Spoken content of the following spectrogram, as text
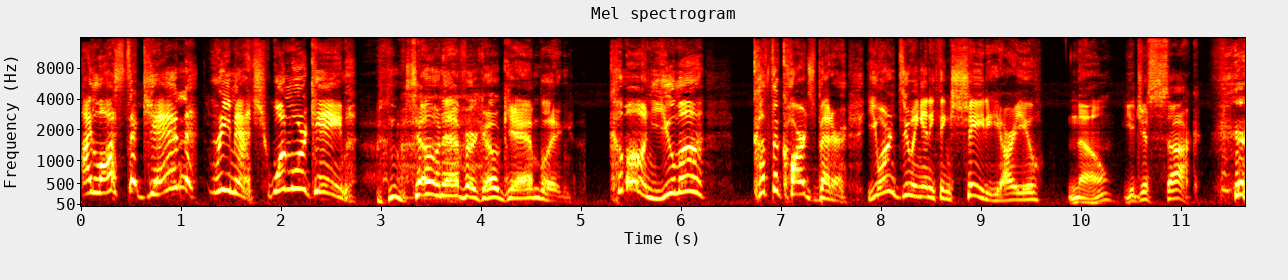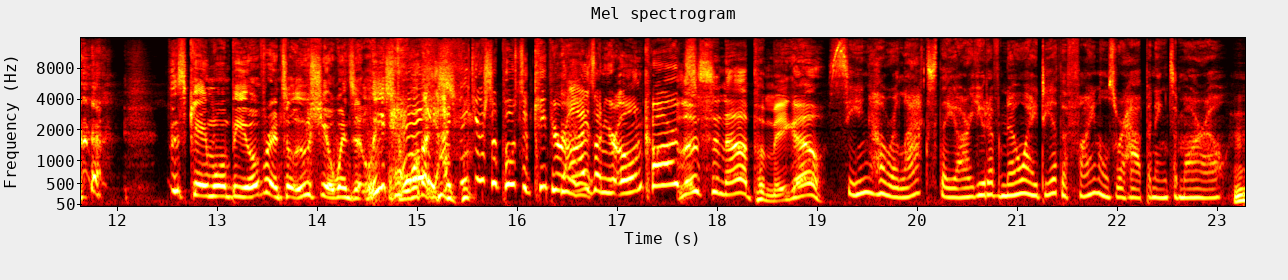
I lost again? Rematch, one more game. Don't ever go gambling. Come on, Yuma. Cut the cards better. You aren't doing anything shady, are you? No, you just suck. This game won't be over until Ushio wins at least Hey, once. I think you're supposed to keep your eyes on your own cards. Listen up, amigo. Seeing how relaxed they are, you'd have no idea the finals were happening tomorrow. Hmm?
